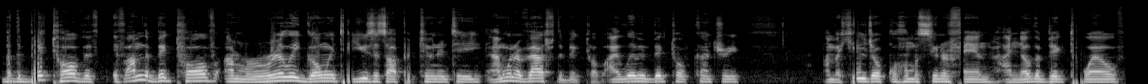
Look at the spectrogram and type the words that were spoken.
But the Big 12, if, if I'm the Big 12, I'm really going to use this opportunity. I'm going to vouch for the Big 12. I live in Big 12 country. I'm a huge Oklahoma Sooner fan. I know the Big 12.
